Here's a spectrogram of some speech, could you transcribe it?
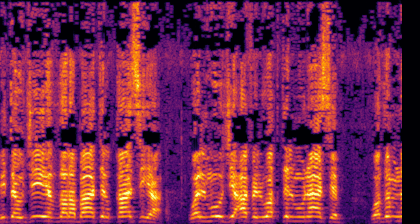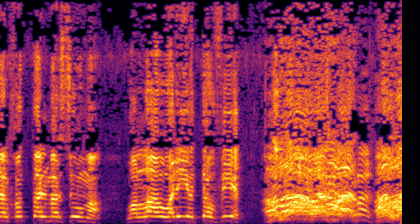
بتوجيه الضربات القاسية والموجعة في الوقت المناسب وضمن الخطة المرسومة. والله ولي التوفيق. الله أكبر. الله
